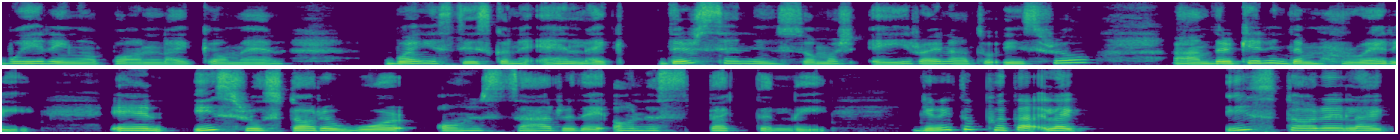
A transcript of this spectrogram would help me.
waiting upon like oh man when is this gonna end? Like they're sending so much aid right now to israel um, they're getting them ready. And israel started war on saturday unexpectedly you need to put that like it started like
